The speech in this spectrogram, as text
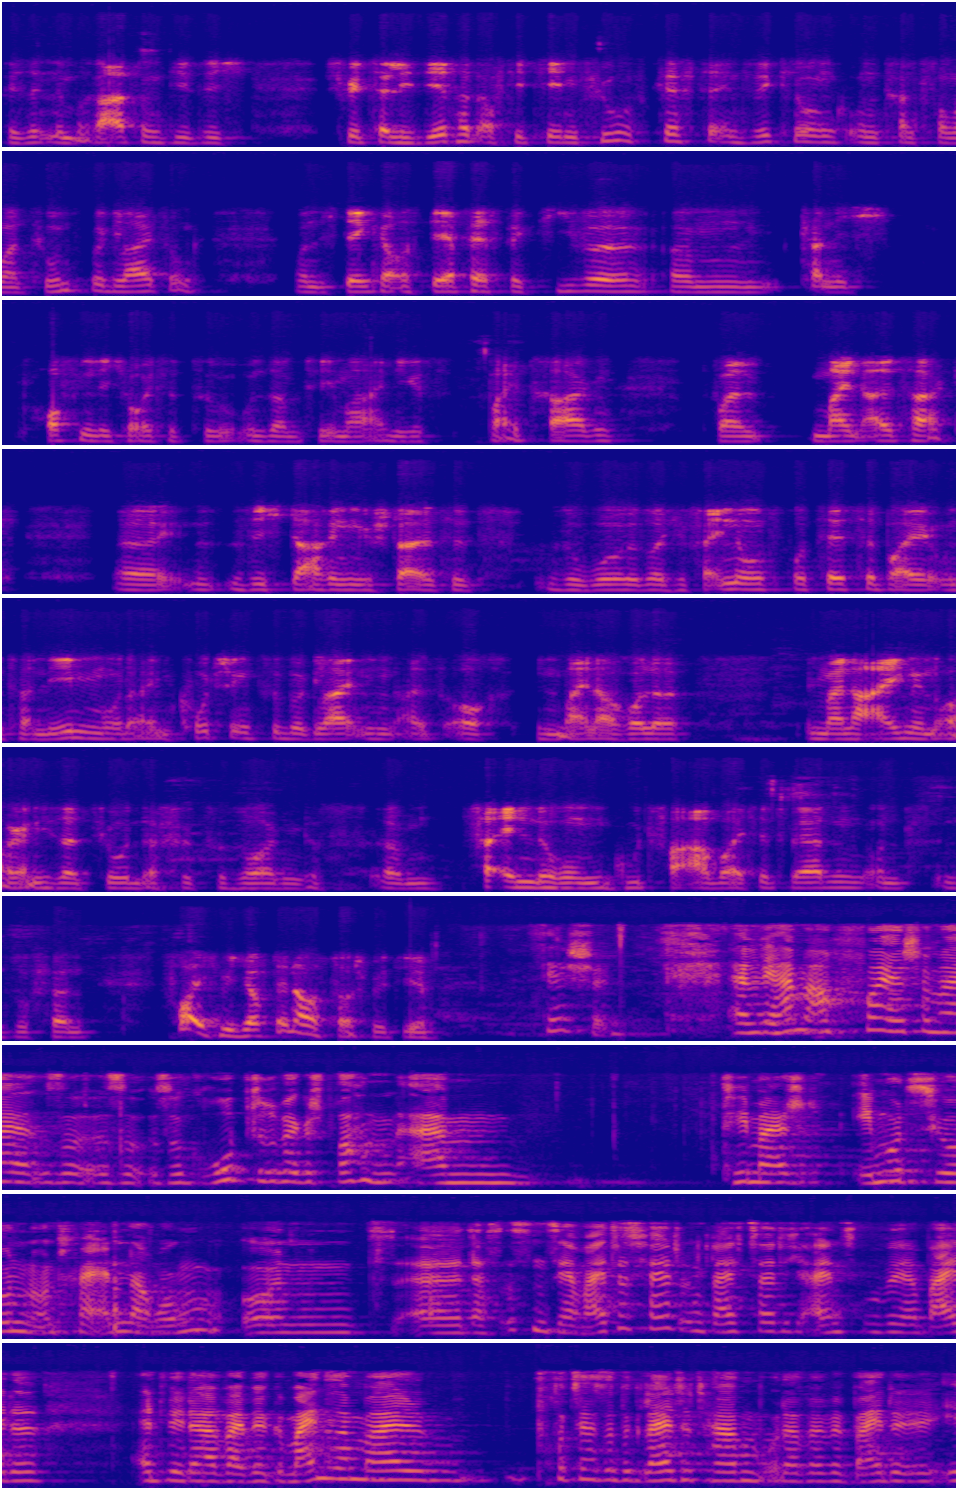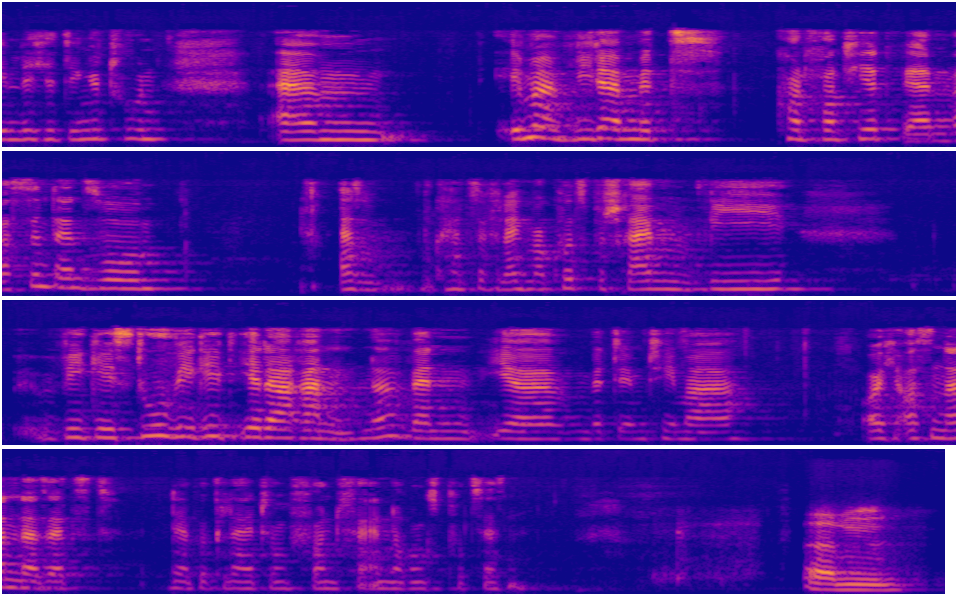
Wir sind eine Beratung, die sich spezialisiert hat auf die Themen Führungskräfteentwicklung und Transformationsbegleitung. Und ich denke, aus der Perspektive ähm, kann ich hoffentlich heute zu unserem Thema einiges beitragen, weil mein Alltag äh, sich darin gestaltet, sowohl solche Veränderungsprozesse bei Unternehmen oder im Coaching zu begleiten, als auch in meiner Rolle in meiner eigenen Organisation dafür zu sorgen, dass ähm, Veränderungen gut verarbeitet werden. Und insofern freue ich mich auf den Austausch mit dir. Sehr schön. Ähm, wir haben auch vorher schon mal so, so, so grob drüber gesprochen. Ähm, Thema Emotionen und Veränderung. Und äh, das ist ein sehr weites Feld und gleichzeitig eins, wo wir beide entweder, weil wir gemeinsam mal Prozesse begleitet haben oder weil wir beide ähnliche Dinge tun, ähm, immer wieder mit konfrontiert werden. Was sind denn so, also du kannst ja vielleicht mal kurz beschreiben, wie, wie gehst du, wie geht ihr daran, ne, wenn ihr mit dem Thema euch auseinandersetzt in der Begleitung von Veränderungsprozessen? Ähm,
